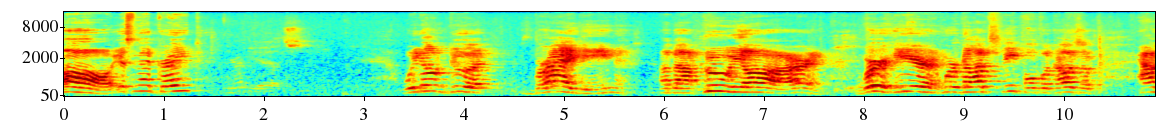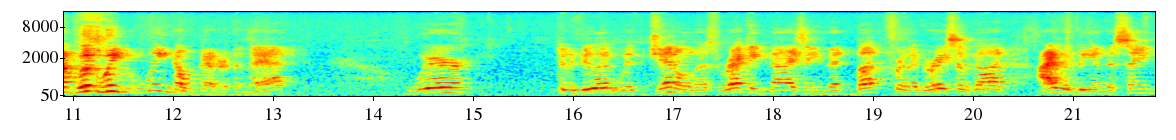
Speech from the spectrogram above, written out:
Oh, isn't that great? Yes. We don't do it bragging about who we are and we're here and we're God's people because of how good we we know better than that. We're to do it with gentleness, recognizing that but for the grace of God, I would be in the same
